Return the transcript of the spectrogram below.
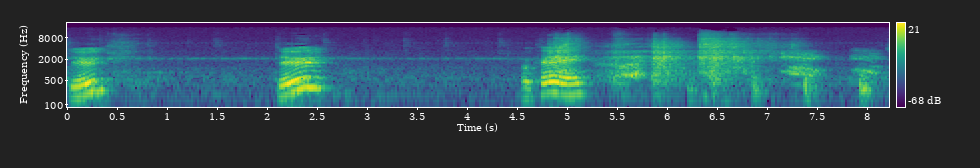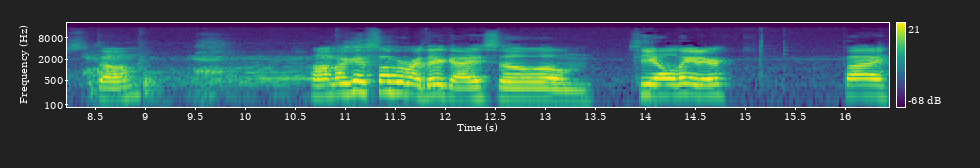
Dude? Dude? Okay. Dumb. Um, I guess stop it right there, guys. So, um, see y'all later. Bye.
